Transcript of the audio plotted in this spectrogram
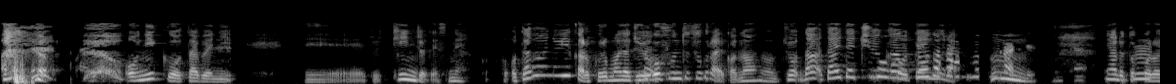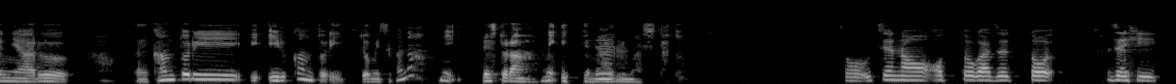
お肉を食べに、えーと、近所ですね。お互いの家から車で15分ずつぐらいかな。のちょだだいたい中間点ぐらい。にあるところにある、えーカントリー、イイルカントリーってお店かな？に、レストランに行ってまいりましたと。そう、うちの夫がずっと、ぜひ、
